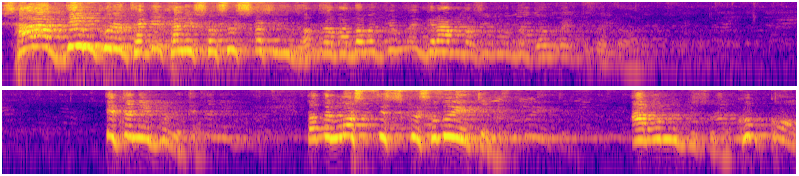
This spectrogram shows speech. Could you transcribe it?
সারা দিন করে থাকে, খালি শ্বশুর শাশুড়ি ঝগড়া বাঁধাবে কেমন? গ্রামবাসীর মধ্যে ঝগড়া কি করতে হবে? এটা নিয়ে পড়ে থাকে। তাদের মস্তিষ্ক শুধু এটাই। আর অন্য কিছু না, খুব কম।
